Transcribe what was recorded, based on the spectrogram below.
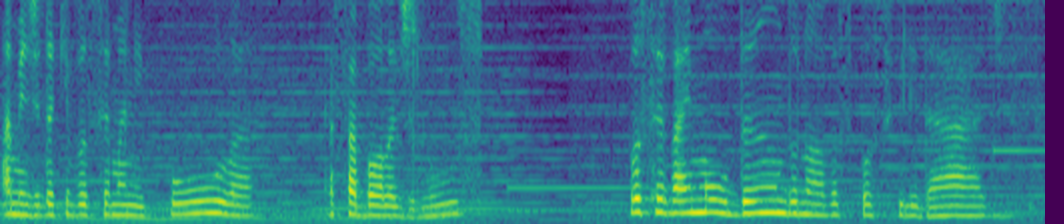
À medida que você manipula essa bola de luz, você vai moldando novas possibilidades,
